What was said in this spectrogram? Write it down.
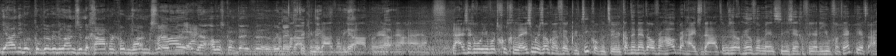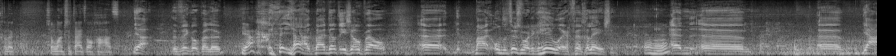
ja, die komt ook even langs en de gaper komt langs. Oh, en, eh, ja. alles komt even, wordt Dat dacht ik inderdaad wel, die Ja. gaper. Ja, ja. Ja, ja, ja. hij zegt, je wordt goed gelezen, maar er is ook wel veel kritiek op natuurlijk. Ik had het net over houdbaarheidsdatum. Er zijn ook heel veel mensen die zeggen van... ja, die Joep van het Hek die heeft eigenlijk zo langste tijd wel gehad. Ja, dat vind ik ook wel leuk. Ja? ja, maar dat is ook wel... eh, maar ondertussen word ik heel erg veel gelezen. Mhm. En... eh, ja,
